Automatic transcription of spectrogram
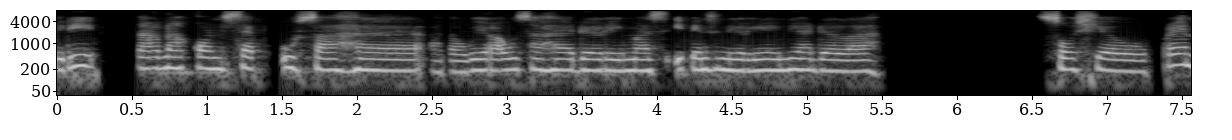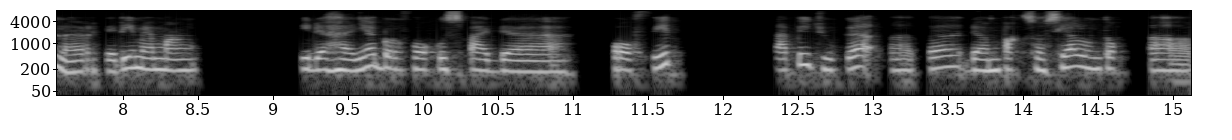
Jadi karena konsep usaha atau wirausaha dari Mas Ipin sendiri ini adalah social planner, jadi memang tidak hanya berfokus pada profit, tapi juga uh, ke dampak sosial untuk uh,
